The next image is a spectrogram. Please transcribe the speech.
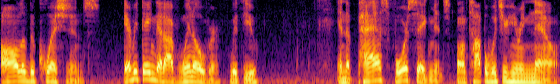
all of the questions, everything that I've went over with you in the past four segments on top of what you're hearing now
